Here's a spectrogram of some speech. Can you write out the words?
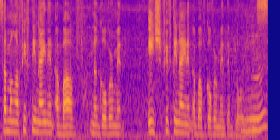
sa mga 59 and above na government, age 59 and above government employees.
